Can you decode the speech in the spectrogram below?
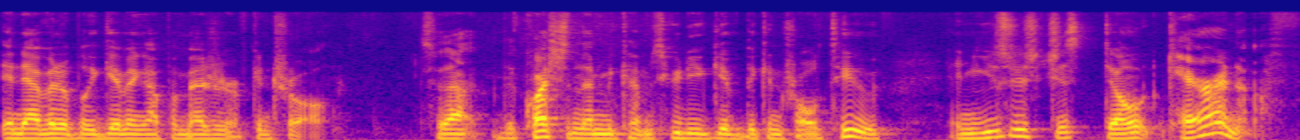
inevitably giving up a measure of control. So that the question then becomes who do you give the control to? And users just don't care enough.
